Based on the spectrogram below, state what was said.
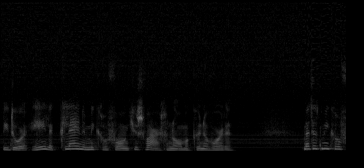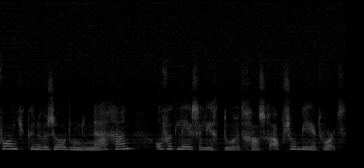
die door hele kleine microfoontjes waargenomen kunnen worden. Met het microfoontje kunnen we zodoende nagaan... of het laserlicht door het gas geabsorbeerd wordt.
